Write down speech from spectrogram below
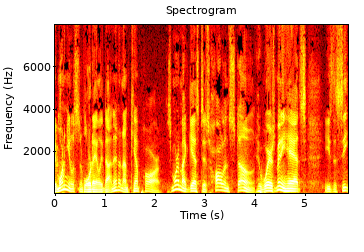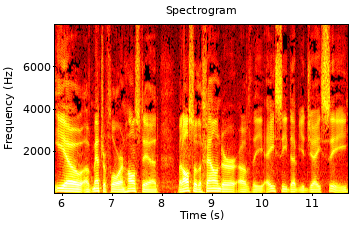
Good morning. You listen to FloorDaily.net, and I'm Kemp Harr. This morning, my guest is Harlan Stone, who wears many hats. He's the CEO of Metroflor in Halstead, but also the founder of the ACWJC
